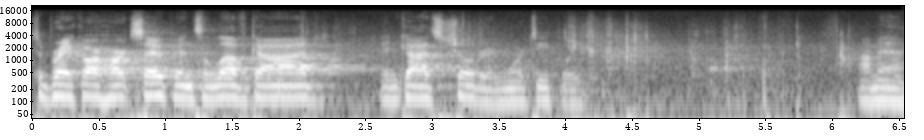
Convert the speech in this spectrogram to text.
to break our hearts open to love God and God's children more deeply. Amen.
